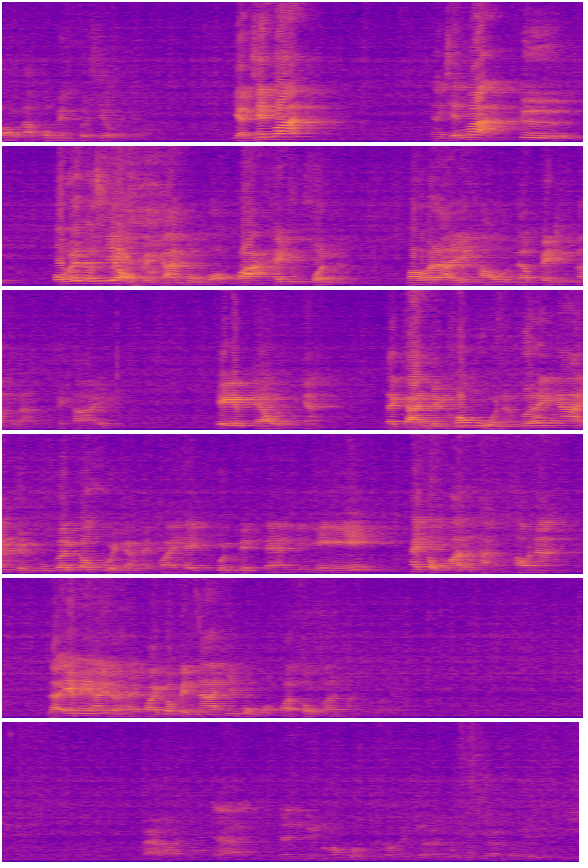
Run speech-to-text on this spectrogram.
รองรับ Open Social ไปแล้วอย่างเช่นว่า อย่างเช่นว่าคือ Open Social เป็นการบ่งบอกว่าให้ทุกคนน่ะ มาพัฒนาที่เขาแล้วเป็นลักษณะคล้ายๆ XML อย่างเงี้ยแต่การดึงข้อมูลน่ะเพื่อให้ง่ายคือ Google ก็คุยกับไฮไฟให้คุณเปลี่ยนแปลงอย่างนี้อย่างนี้ให้ตรงมาตรฐานของเขานะ และ API โดยไฮไฟก็เป็นหน้าที่บ่งบอกว่าตรงมาตรฐานของเราแปลว่าถ้าจะจะดึงข้อมูลมันก็ไม่เกี่ยวอะไรกับโซเชียลก็ไปถึงที่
